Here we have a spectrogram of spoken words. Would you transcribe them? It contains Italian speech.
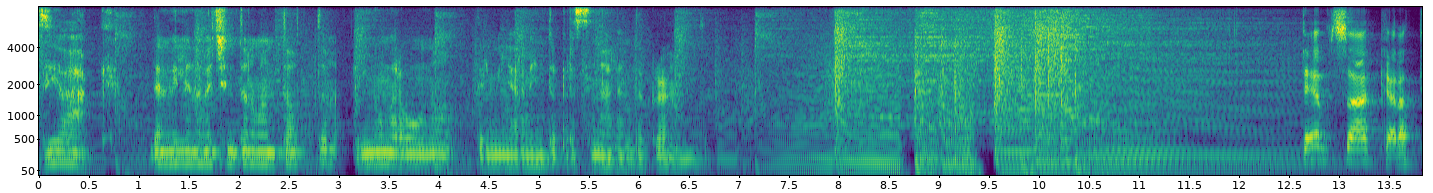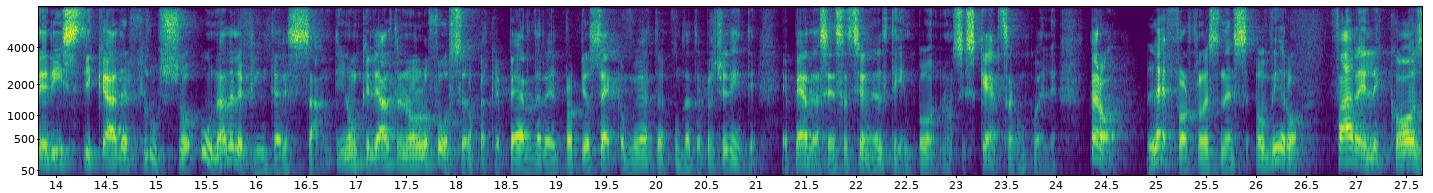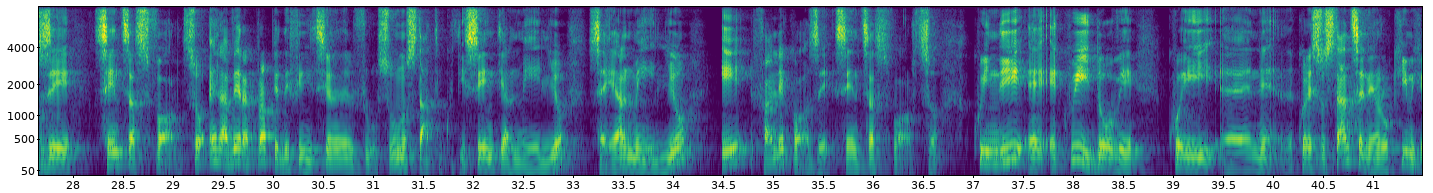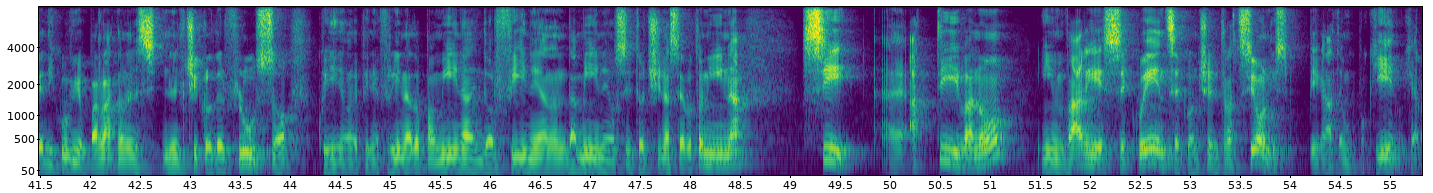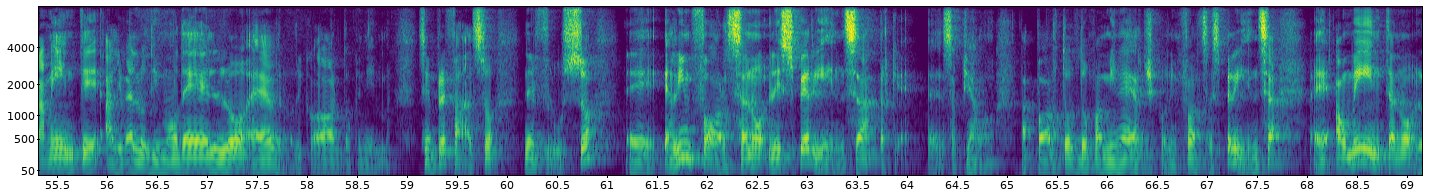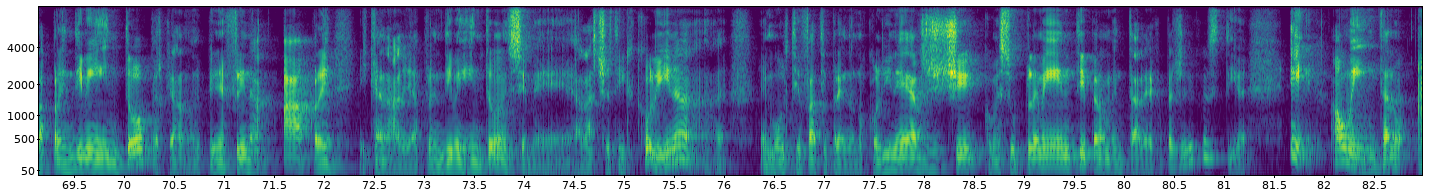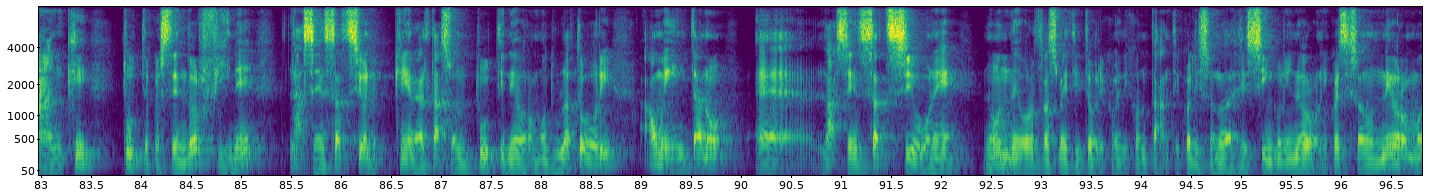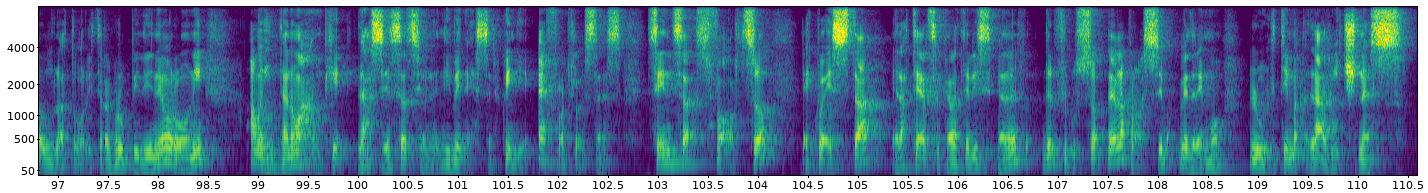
Zio Hack del 1998, il numero uno del miglioramento personale underground. Terza caratteristica del flusso, una delle più interessanti, non che le altre non lo fossero, perché perdere il proprio sé, come detto nelle puntate precedenti, e perdere la sensazione del tempo, non si scherza con quelle. Però l'effortlessness, ovvero fare le cose senza sforzo, è la vera e propria definizione del flusso, uno stato in cui ti senti al meglio, sei al meglio e fai le cose senza sforzo. Quindi è, è qui dove quei, eh, ne, quelle sostanze neurochimiche di cui vi ho parlato nel, nel ciclo del flusso, quindi epinefrina, dopamina, endorfine, anandamine, ossitocina, serotonina, si eh, attivano in varie sequenze, concentrazioni, spiegate un pochino, chiaramente a livello di modello, eh, ve lo ricordo, quindi sempre falso, nel flusso, eh, rinforzano l'esperienza, perché eh, sappiamo l'apporto dopaminergico rinforza l'esperienza, eh, aumentano l'apprendimento, perché l'epinefrina apre i canali di apprendimento insieme all'acetilcolina, eh, e molti infatti prendono colinergici come supplementi per aumentare le capacità cognitive, e aumentano anche tutte queste endorfine, la sensazione che in realtà sono tutti neuromodulatori, aumentano eh, la sensazione, non neurotrasmettitori come dicono tanti, quelli sono dai singoli neuroni, questi sono neuromodulatori tra gruppi di neuroni, aumentano anche la sensazione di benessere, quindi effortlessness, senza sforzo, e questa è la terza caratteristica del, del flusso. Nella prossima vedremo l'ultima, la richness.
